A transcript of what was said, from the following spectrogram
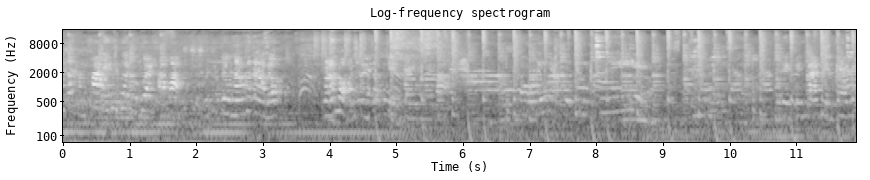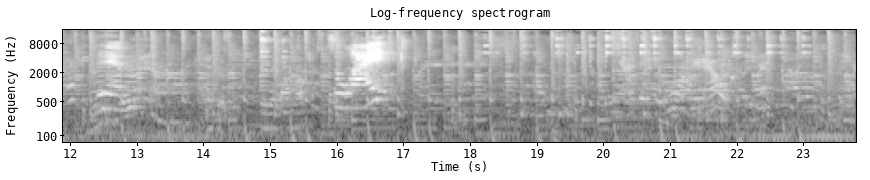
พี่จะทำท่าให้เพื่อนๆดูด้วยค่ะว่าเติมน้ำมะนาวแล้วน้ำหลออัญชันจะเปลี่ยน ไงบ้างครับ สวยเป็นสีม่วงแล้วใส่ไหมใส่ไหม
